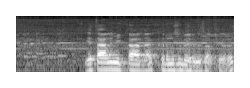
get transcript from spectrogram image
yeterli miktarda kırmızı biberimizi atıyoruz.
